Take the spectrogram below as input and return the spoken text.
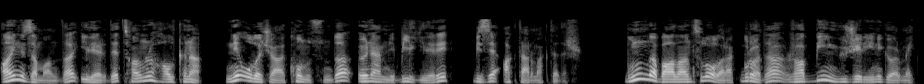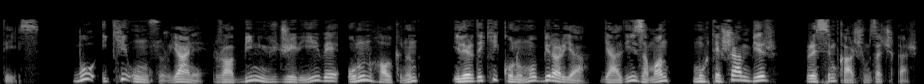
Aynı zamanda ileride Tanrı halkına ne olacağı konusunda önemli bilgileri bize aktarmaktadır. Bununla bağlantılı olarak burada Rabbin yüceliğini görmekteyiz. Bu iki unsur yani Rabbin yüceliği ve onun halkının ilerideki konumu bir araya geldiği zaman muhteşem bir resim karşımıza çıkar.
